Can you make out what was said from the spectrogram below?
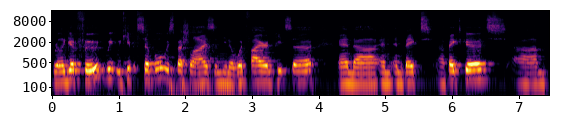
really good food. We, we keep it simple. We specialize in you know wood fired pizza and uh, and and baked uh, baked goods. Um,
